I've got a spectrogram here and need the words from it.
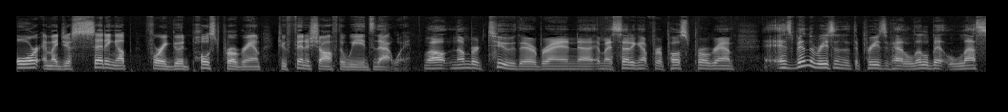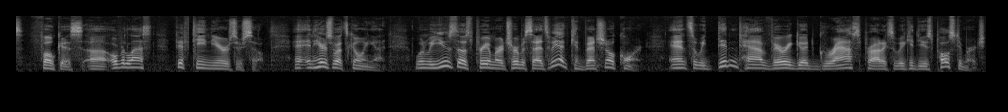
or am I just setting up for a good post program to finish off the weeds that way? Well, number two there, Brian, uh, am I setting up for a post program has been the reason that the pre's have had a little bit less focus uh, over the last 15 years or so. And, and here's what's going on. When we used those pre-emerge herbicides, we had conventional corn. And so we didn't have very good grass products that we could use post-emerge.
